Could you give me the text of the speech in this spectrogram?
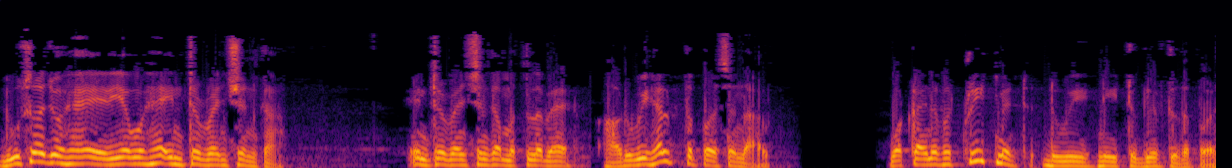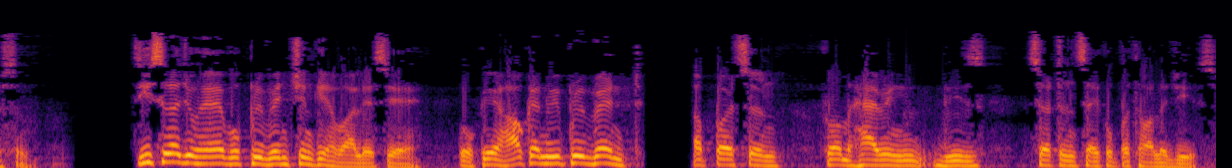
دوسرا جو ہے ایریا وہ ہے انٹروینشن کا. انٹروینشن کا مطلب ہے how do we help the person out what kind of a treatment do we need to give to the person تیسرا جو ہے وہ پریونشن کے حوالے سے ہے. Okay how can we prevent a person from having these certain psychopathologies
